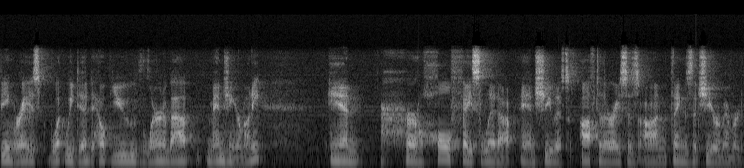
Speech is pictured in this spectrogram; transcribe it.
being raised what we did to help you learn about managing your money? and her whole face lit up and she was off to the races on things that she remembered.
